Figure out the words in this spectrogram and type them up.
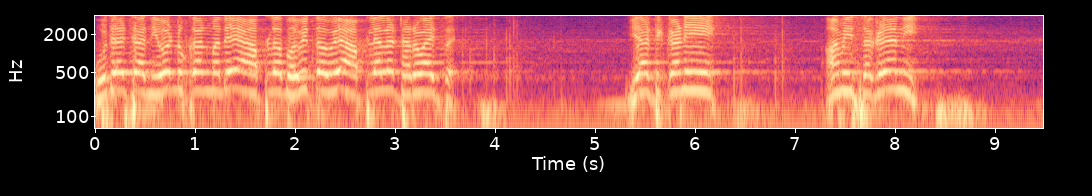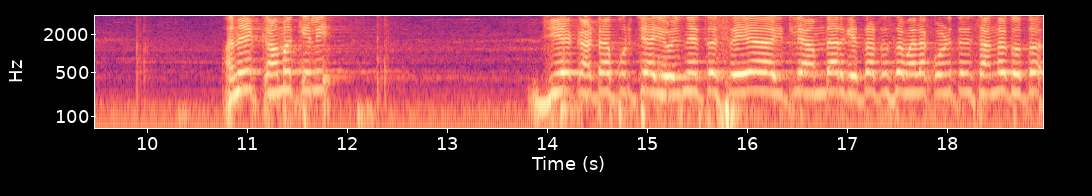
उद्याच्या निवडणुकांमध्ये आपलं भवितव्य आपल्याला ठरवायचंय. या ठिकाणी आम्ही सगळ्यांनी अनेक कामं केली. जी ए काटापूरच्या योजनेचं श्रेय इथले आमदार घेतात असं मला कोणीतरी सांगत होतं.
